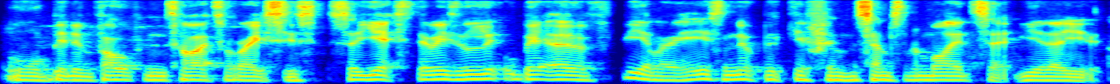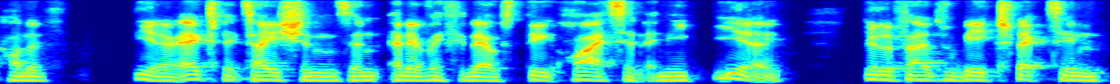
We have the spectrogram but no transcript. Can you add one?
or mm-hmm. been involved in title races. So yes, there is a little bit of you know, it is a little bit different in terms of the mindset. You know, you kind of you know expectations and, and everything else do heighten, and you you know, Villa fans will be expecting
